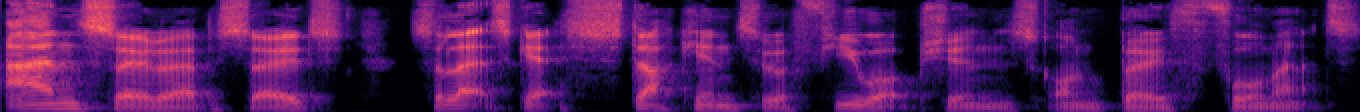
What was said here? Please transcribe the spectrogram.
and solo episodes. So let's get stuck into a few options on both formats.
